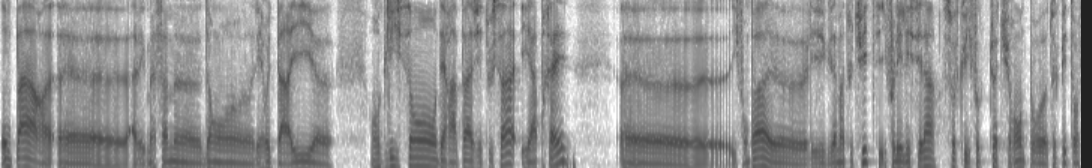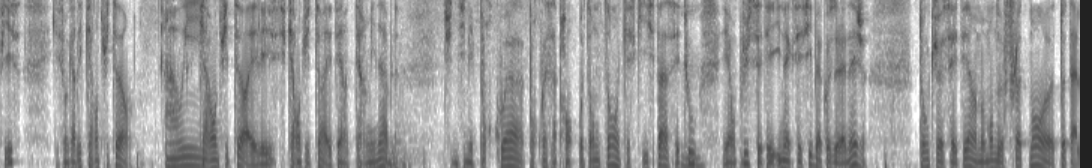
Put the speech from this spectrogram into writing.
on part euh, avec ma femme euh, dans les rues de Paris euh, en glissant, en dérapage et tout ça, et après. Euh, ils font pas les examens tout de suite, il faut les laisser là. Sauf qu'il faut que toi tu rentres pour t'occuper de ton fils. Ils ont gardé 48 heures. Ah oui. 48 heures et les 48 heures étaient interminables. Tu te dis mais pourquoi pourquoi ça prend autant de temps? Qu'est-ce qui se passe et tout? Et en plus c'était inaccessible à cause de la neige. Donc euh, ça a été un moment de flottement euh, total,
